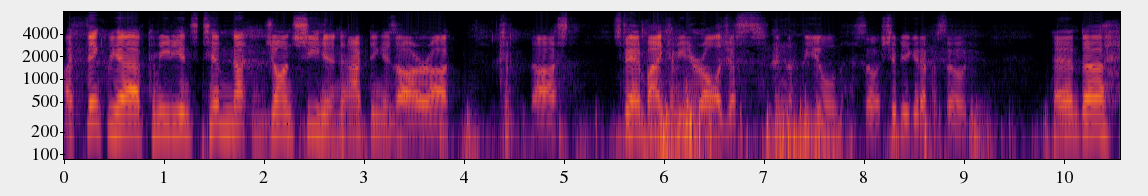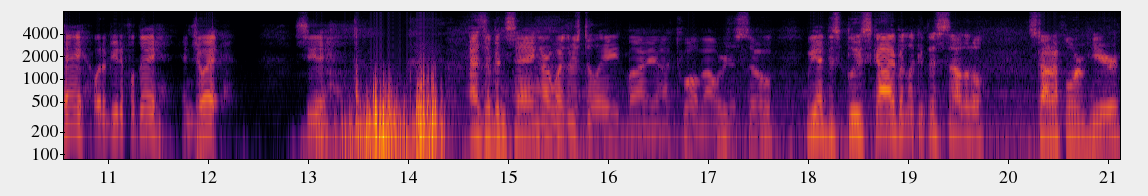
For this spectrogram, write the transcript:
I think we have comedians Tim Nutt and John Sheehan acting as our uh, uh, standby meteorologists in the field. So it should be a good episode. And uh, hey, what a beautiful day. Enjoy it. See you. As I've been saying, our weather's delayed by uh, 12 hours or so. We had this blue sky, but look at this uh, little stratiform here.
